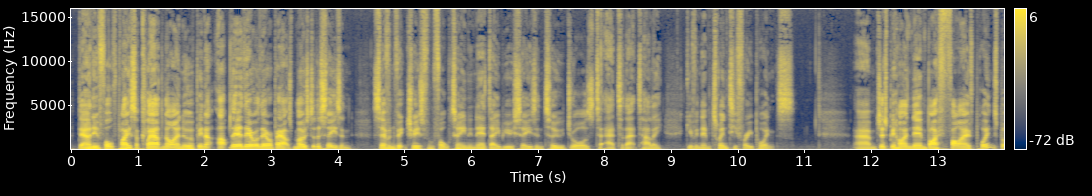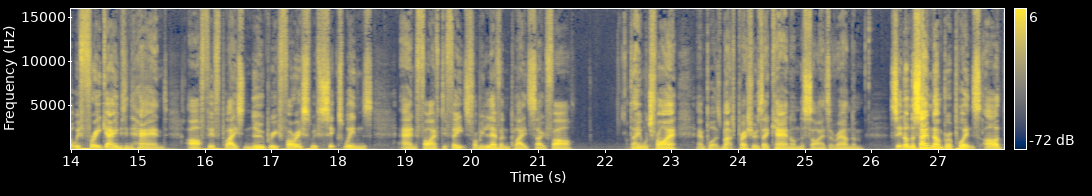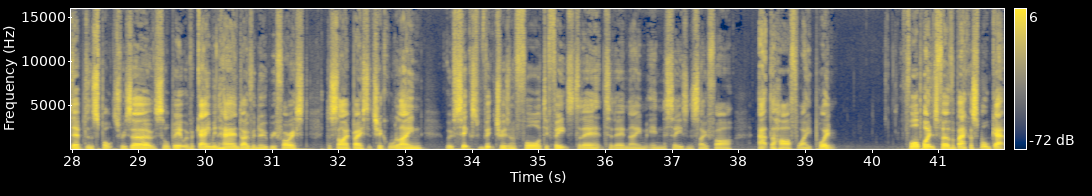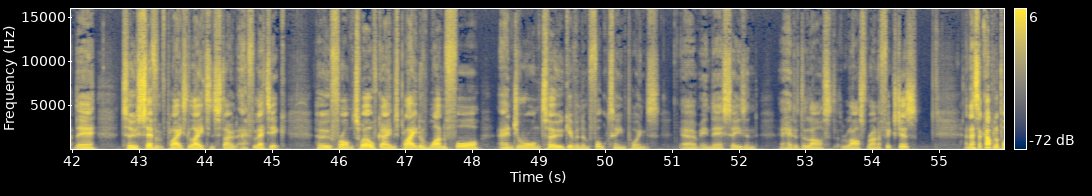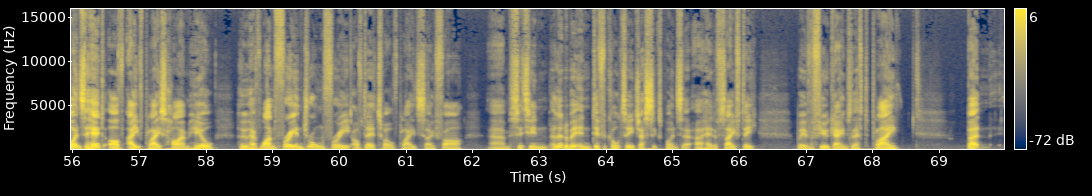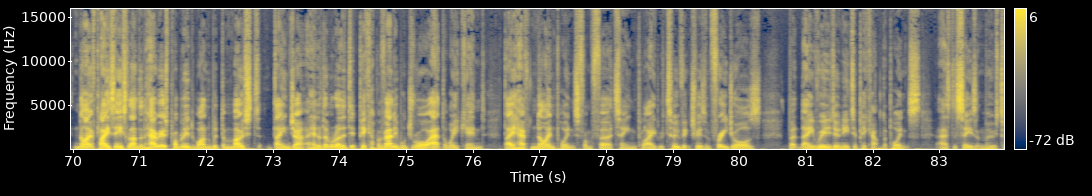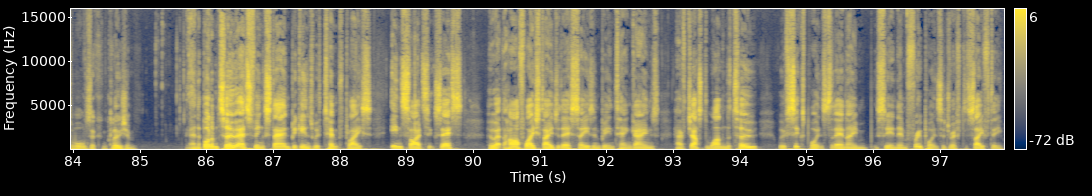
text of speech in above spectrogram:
Down in fourth place are Cloud Nine, who have been up there, there or thereabouts most of the season. Seven victories from 14 in their debut season, two draws to add to that tally, giving them 23 points. Um, just behind them by five points, but with three games in hand, are fifth place Newbury Forest with six wins and five defeats from 11 played so far. They will try and put as much pressure as they can on the sides around them. Sitting on the same number of points are Debden Sports Reserves, albeit with a game in hand over Newbury Forest, the side based at Chigwell Lane, with six victories and four defeats to their to their name in the season so far at the halfway point. Four points further back, a small gap there to seventh place Leytonstone Athletic, who from 12 games played have won four and drawn two, giving them 14 points um, in their season ahead of the last last run of fixtures. And that's a couple of points ahead of eighth place Higham Hill, who have won three and drawn three of their 12 played so far um, sitting a little bit in difficulty, just six points ahead of safety, with a few games left to play. But ninth place East London Harriers, probably the one with the most danger ahead of them, although they did pick up a valuable draw at the weekend. They have nine points from 13 played, with two victories and three draws, but they really do need to pick up the points as the season moves towards a conclusion. And the bottom two, as things stand, begins with 10th place Inside Success who at the halfway stage of their season, being 10 games, have just won the two with six points to their name, seeing them three points adrift to safety.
